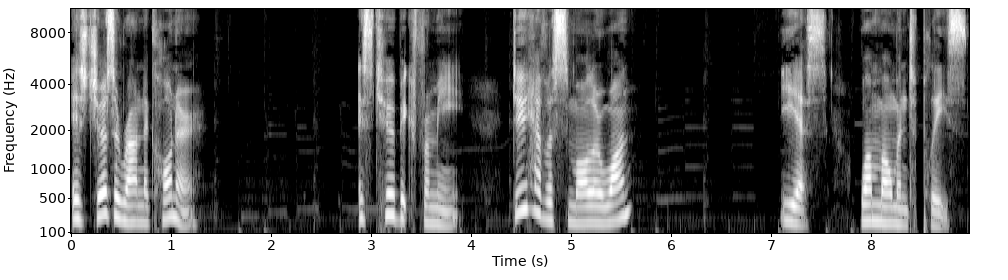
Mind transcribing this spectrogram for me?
It's just around the corner. It's too big for me. Do you have a smaller one? Yes, one moment, please.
